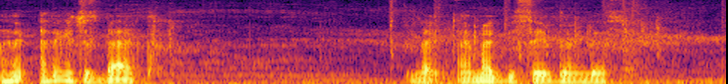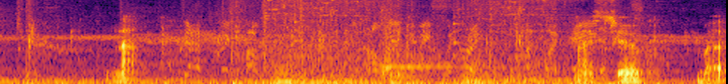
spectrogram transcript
I think I think it's just backed. Like I might be safe doing this. Nah. Nice joke, but.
